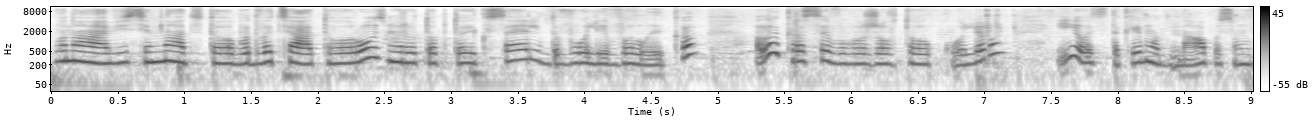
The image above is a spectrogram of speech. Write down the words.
Вона 18 або 20 розміру, тобто XL, доволі велика, але красивого жовтого кольору. І ось таким от написом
